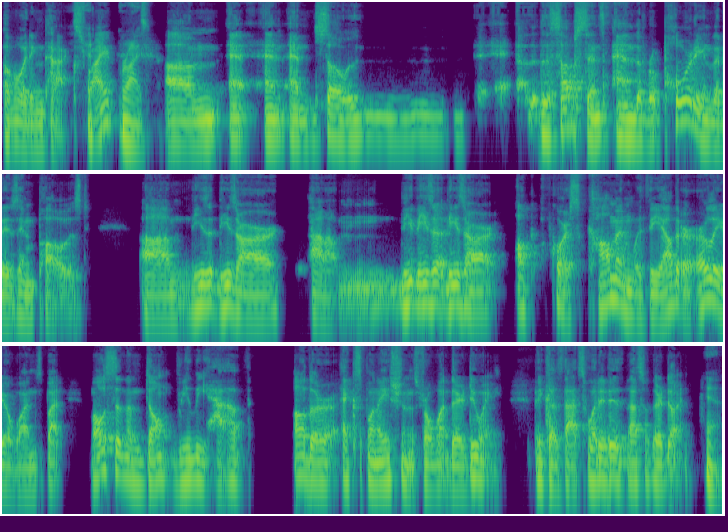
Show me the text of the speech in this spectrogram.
avoiding tax right yeah, right? Um and, and and so the substance and the reporting that is imposed um these these are um, these are these are of course common with the other earlier ones, but most of them don't really have other explanations for what they're doing because that's what it is. That's what they're doing. Yeah.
